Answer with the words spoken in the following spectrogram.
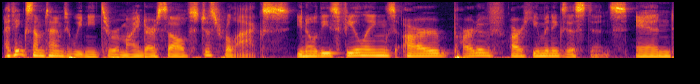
I think sometimes we need to remind ourselves just relax. You know, these feelings are part of our human existence and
